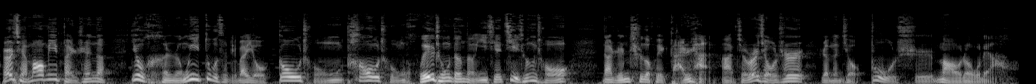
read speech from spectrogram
而且猫咪本身呢又很容易肚子里边有钩虫、绦虫、蛔虫等等一些寄生虫，那人吃了会感染啊。久而久之，人们就不食猫肉了。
